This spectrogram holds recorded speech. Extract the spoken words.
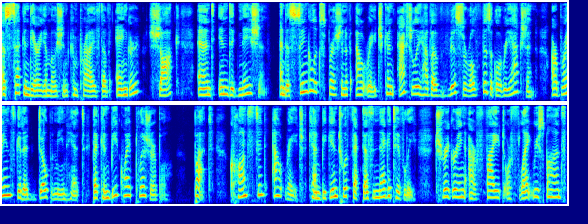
a secondary emotion comprised of anger, shock, and indignation. And a single expression of outrage can actually have a visceral physical reaction. Our brains get a dopamine hit that can be quite pleasurable. But constant outrage can begin to affect us negatively, triggering our fight or flight response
